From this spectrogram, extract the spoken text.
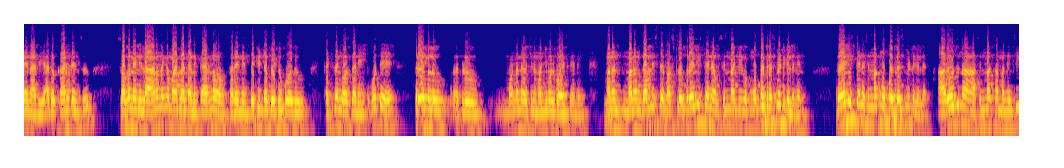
నేను అది అదొక కాన్ఫిడెన్స్ సో నేను ఇలా ఆనందంగా మాట్లాడటానికి కారణం సరే నేను పెట్టిన డబ్బు ఎటు పోదు ఖచ్చితంగా వస్తాను ఇకపోతే ప్రేమలు ఇప్పుడు మొన్ననే వచ్చిన మంజుమల్ బాయ్స్ కానీ మనం మనం గమనిస్తే ఫస్ట్లో ప్రేమిస్తేనే ఒక సినిమాకి ఒక ముప్పై ప్రెస్ మీట్కి వెళ్ళాను నేను. ప్రేమిస్తేనే సినిమాకి ముప్పై ప్రెస్ మీట్కి వెళ్ళాను ఆ రోజున ఆ సినిమాకి సంబంధించి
